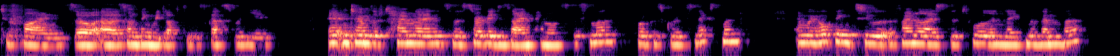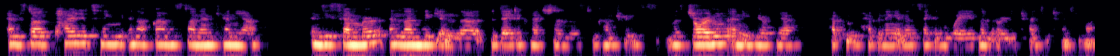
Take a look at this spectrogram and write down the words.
to find. So uh, something we'd love to discuss with you. In terms of timelines, the survey design panels this month, focus groups next month, and we're hoping to finalize the tool in late November and start piloting in Afghanistan and Kenya in December, and then begin the, the data collection in those two countries, with Jordan and Ethiopia happen, happening in a second wave in early 2021.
